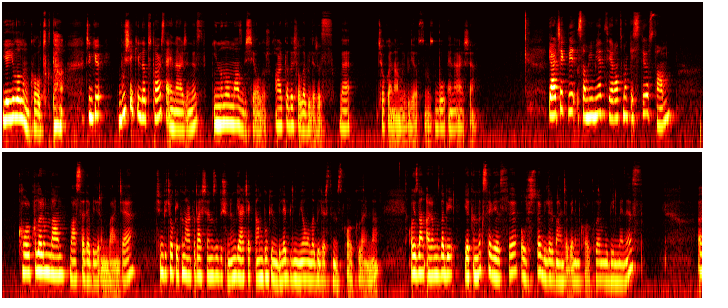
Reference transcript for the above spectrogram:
yayılalım koltukta. Çünkü Bu şekilde tutarsa enerjiniz inanılmaz bir şey olur. Arkadaş olabiliriz ve çok önemli biliyorsunuz bu enerji. Gerçek bir samimiyet yaratmak istiyorsam korkularımdan bahsedebilirim bence. Çünkü çok yakın arkadaşlarınızı düşünün. Gerçekten bugün bile bilmiyor olabilirsiniz korkularını. O yüzden aramızda bir yakınlık seviyesi oluşturabilir bence benim korkularımı bilmeniz. Ee,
